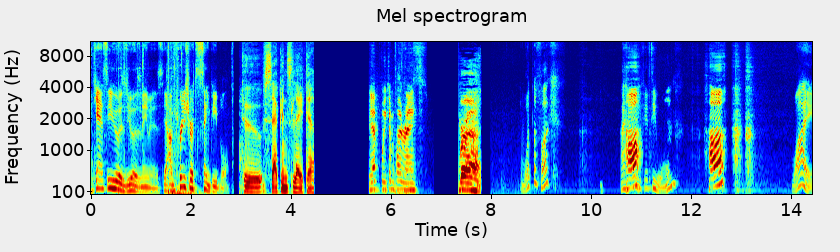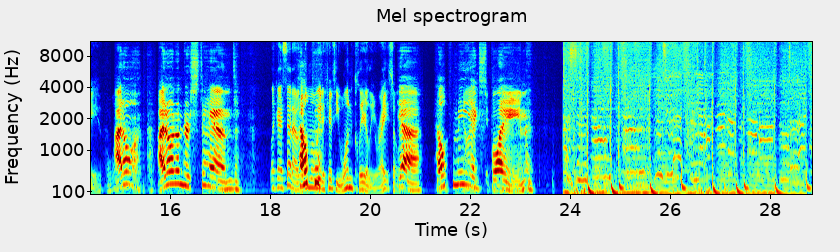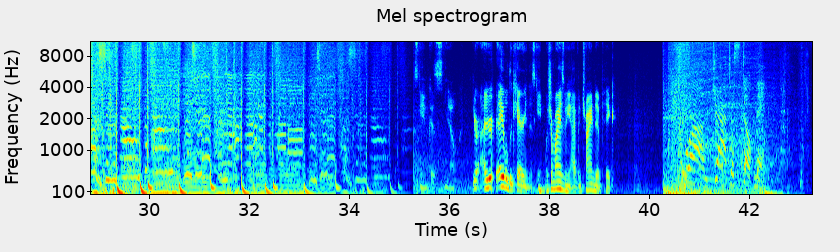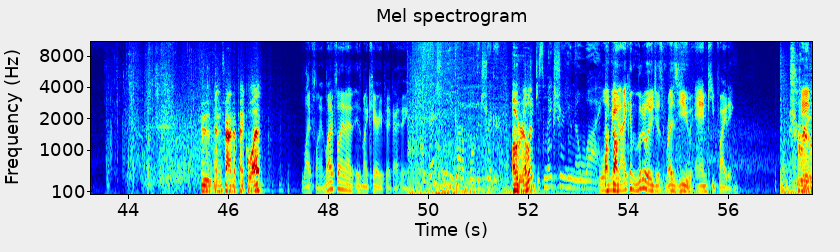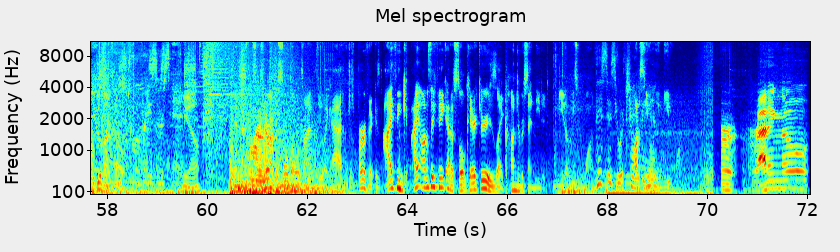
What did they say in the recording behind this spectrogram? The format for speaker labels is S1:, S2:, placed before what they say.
S1: I can't see who his duo's name is. Yeah, I'm pretty sure it's the same people.
S2: Two seconds later.
S3: Yep, we can play ranked.
S4: Bruh.
S1: What the fuck? I
S3: Huh?
S1: have 51?
S3: Huh?
S1: Why? What?
S3: I don't I don't understand.
S1: Like I said, I was
S3: Help
S1: on my way to 51 clearly, right? So
S3: Yeah, help me
S1: I'm
S3: explain.
S1: This game because you know you're you're able to carry in this game. Which reminds me, I've been trying to pick.
S3: You've been trying to pick what?
S1: Lifeline. Lifeline uh, is my carry pick, I think.
S5: Eventually, you gotta pull the trigger.
S3: Oh really?
S5: Just make sure you know why.
S1: Well, I mean,
S3: come?
S1: I can literally just res you and keep fighting and heal myself. You know. And you're on assault all the time, do like Ash, which is perfect. Because I think, I honestly think an assault character is like 100% needed. You need at least one.
S5: This is your champion.
S1: Honestly, you only need one.
S3: For ratting though,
